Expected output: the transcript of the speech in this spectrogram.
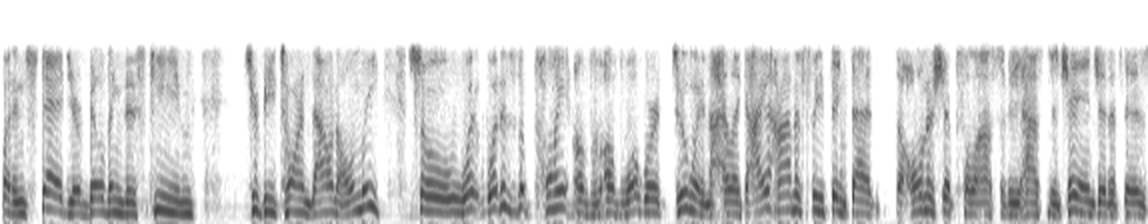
But instead, you're building this team to be torn down only. So what what is the point of, of what we're doing? I like I honestly think that the ownership philosophy has to change and if there's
